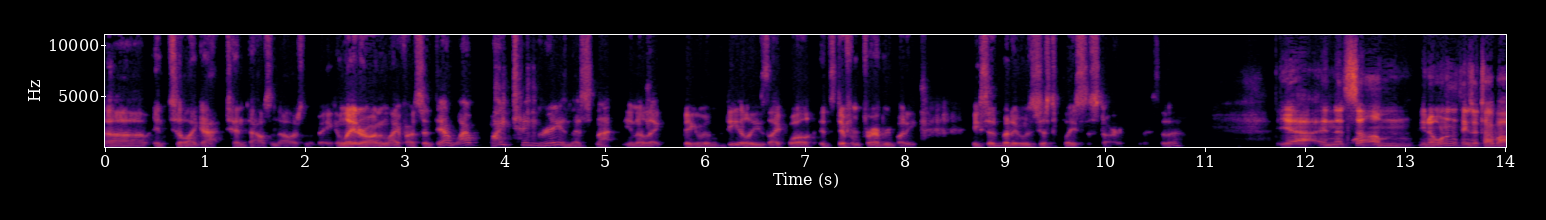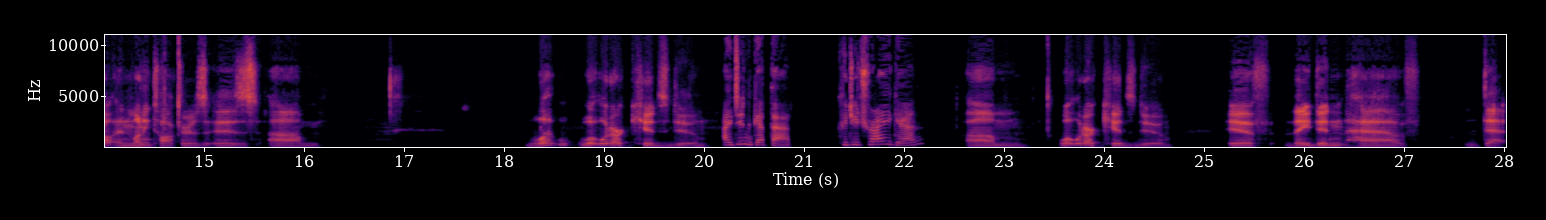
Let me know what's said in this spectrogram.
uh, until I got ten thousand dollars in the bank. And later on in life, I said, "Dad, why why ten grand? That's not you know like big of a deal." He's like, "Well, it's different for everybody." He said, "But it was just a place to start." I said, "Uh, Yeah, and that's um, you know, one of the things I talk about in Money Talkers is um, what what would our kids do? I didn't get that. Could you try again? Um, what would our kids do if they didn't have debt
